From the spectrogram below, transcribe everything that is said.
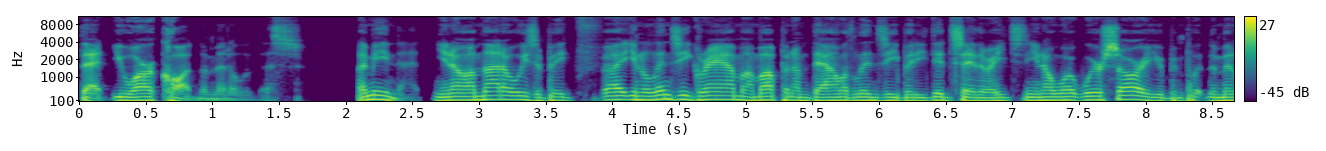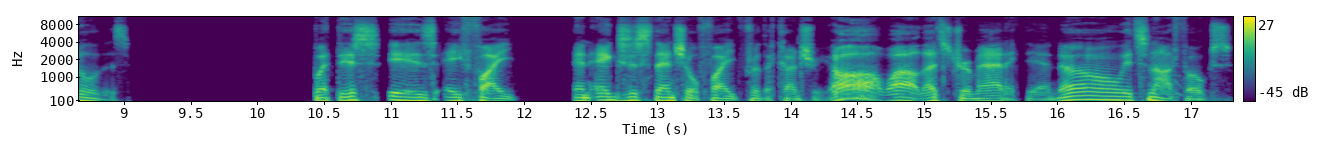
that you are caught in the middle of this. I mean that. You know, I'm not always a big, uh, you know, Lindsey Graham. I'm up and I'm down with Lindsey, but he did say that. You know what? We're sorry you've been put in the middle of this. But this is a fight an existential fight for the country. Oh, wow, that's dramatic, Dan. No, it's not, folks.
